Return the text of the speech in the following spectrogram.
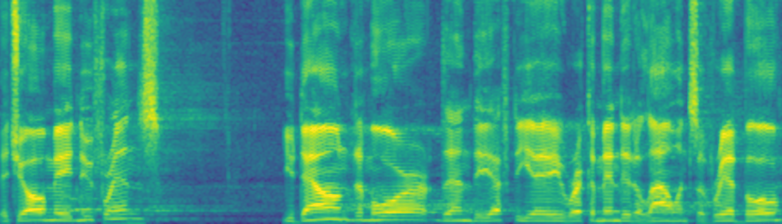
that you all made new friends. You downed more than the FDA recommended allowance of Red Bull.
